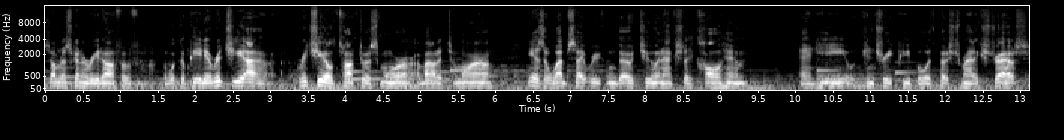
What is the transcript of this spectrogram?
so I'm just going to read off of Wikipedia. Richie, uh, Richie will talk to us more about it tomorrow. He has a website where you can go to and actually call him, and he can treat people with post traumatic stress,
